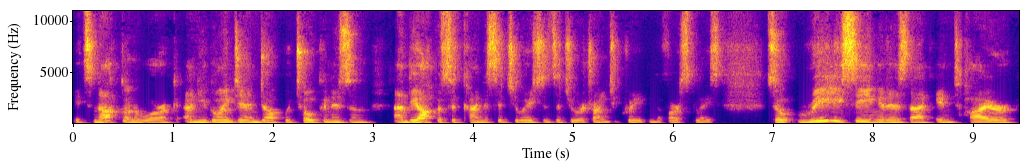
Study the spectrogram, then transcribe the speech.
It's not going to work, and you're going to end up with tokenism and the opposite kind of situations that you were trying to create in the first place. So, really seeing it as that entire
